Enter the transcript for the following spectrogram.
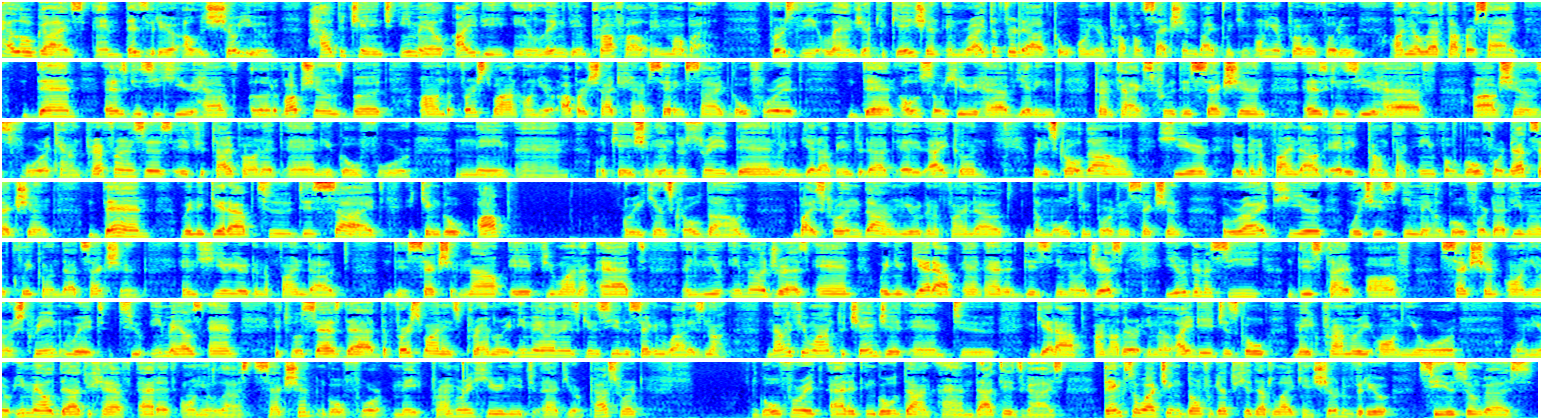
Hello guys, in this video I will show you how to change email ID in LinkedIn profile in mobile. Firstly, land your application and right after that go on your profile section by clicking on your profile photo on your left upper side. Then as you can see here you have a lot of options but on the first one on your upper side you have settings side, go for it then also here you have getting contacts through this section as you can see you have options for account preferences if you type on it and you go for name and location industry. Then when you get up into that edit icon when you scroll down here you're gonna find out edit contact info. Go for that section. Then when you get up to this side you can go up or you can scroll down by scrolling down you're gonna find out the most important section right here which is email. Go for that email click on that section and here you're gonna find out this section. Now if you want to add a new email address and when you get up and added this email address you're gonna see this type of section on your screen with two emails and it will says that the first one is primary email and as you can see the second one is not. Now if you want to change it and to get up another email ID just go make primary on your on your email that you have added on your last section. Go for make primary. Here you need to add your password. Go for it add it and go done. And that's guys Thanks for watching. Don't forget to hit that like and share the video. See you soon guys.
